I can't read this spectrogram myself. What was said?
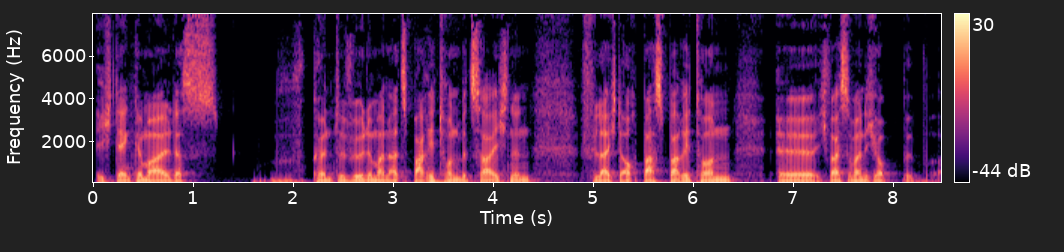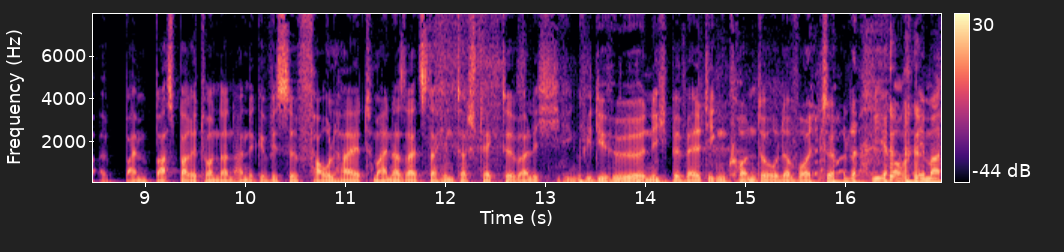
Ich denke mal, das könnte, würde man als Bariton bezeichnen, vielleicht auch Bassbariton. Äh, ich weiß aber nicht, ob äh, beim Bassbariton dann eine gewisse Faulheit meinerseits dahinter steckte, weil ich irgendwie die Höhe nicht bewältigen konnte oder wollte oder wie auch immer.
